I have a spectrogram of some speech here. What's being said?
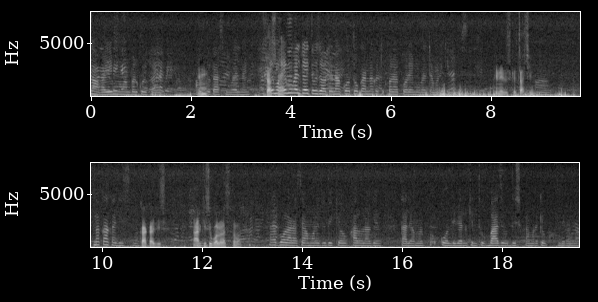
না ভাই এই নাম্বার কই পাই আমার টাচ মোবাইল নাই। এই মো- মো- এই মোবাইলটাই তো জটে না কত কান্নাকাটি করার পরে এই মোবাইলটা আমার কিনে দিছে। কিনে দিচ্ছে চাচি? না কাকাই দিছে। কাকাই দিছে। আর কিছু বলার আছে তোমার? হ্যাঁ বলার আছে। আমার যদি কেউ ভালো লাগে তাহলে আমার কল দিবেন। কিন্তু বাজে উদ্দেশ্য আমার কেউ ফোন দিবেন না।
